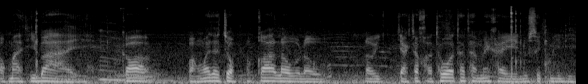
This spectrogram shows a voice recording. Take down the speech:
ออกมาอธิบาย ก็หวังว่าจะจบแล้วก็เราเรา เราอยากจะขอโทษถ้าทำให้ใครรู้สึกไม่ดี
